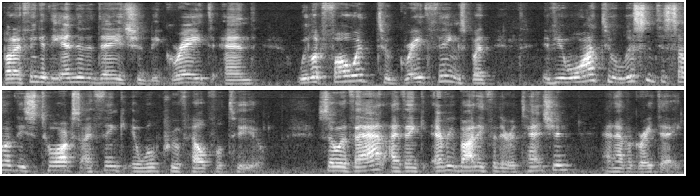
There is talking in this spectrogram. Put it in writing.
But I think at the end of the day, it should be great. And we look forward to great things. But if you want to listen to some of these talks, I think it will prove helpful to you. So with that, I thank everybody for their attention and have a great day.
